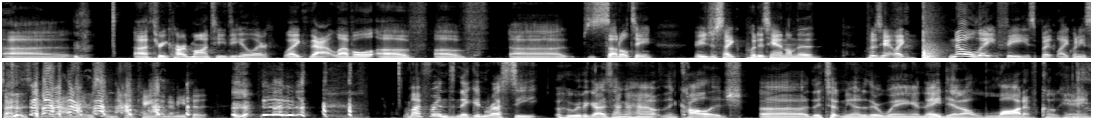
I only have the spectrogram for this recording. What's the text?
uh, a three card Monty dealer, like that level of of uh, subtlety. And he just like put his hand on the put his hand like no late fees, but like when he slapped his hand down, there's some cocaine underneath it. My friends Nick and Rusty, who were the guys hanging out in college, uh, they took me under their wing and they did a lot of cocaine.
